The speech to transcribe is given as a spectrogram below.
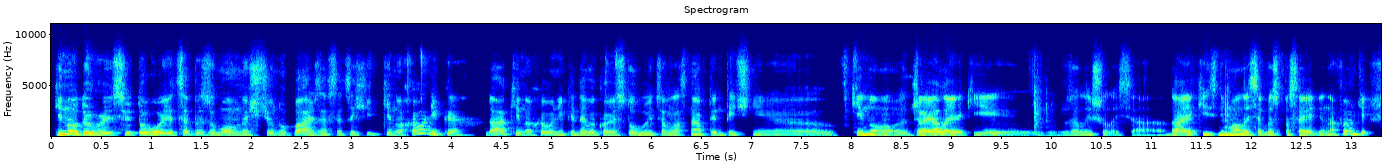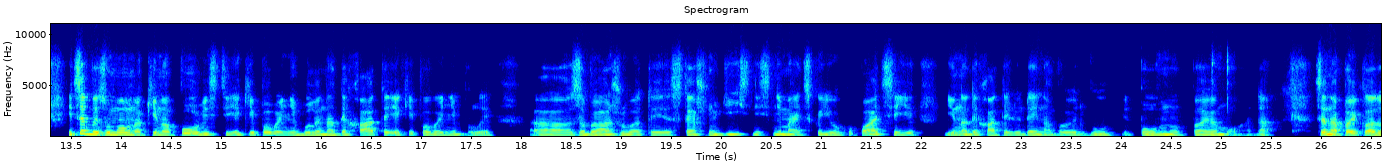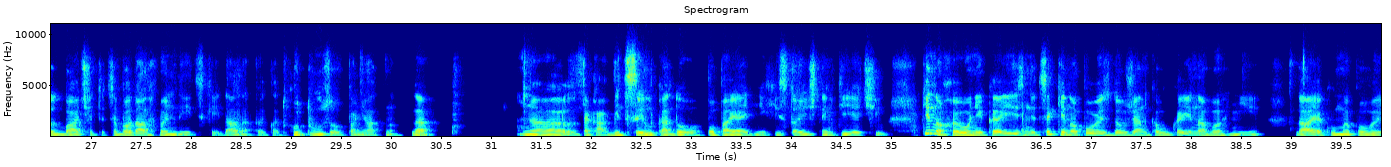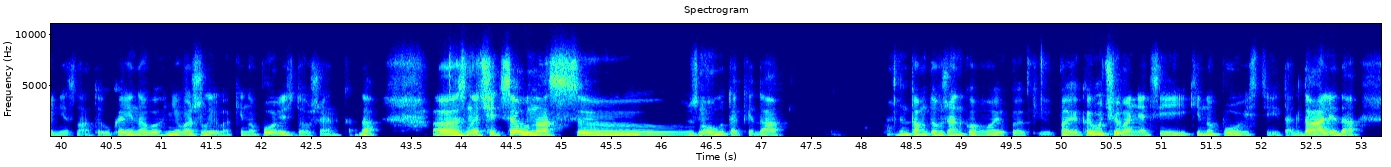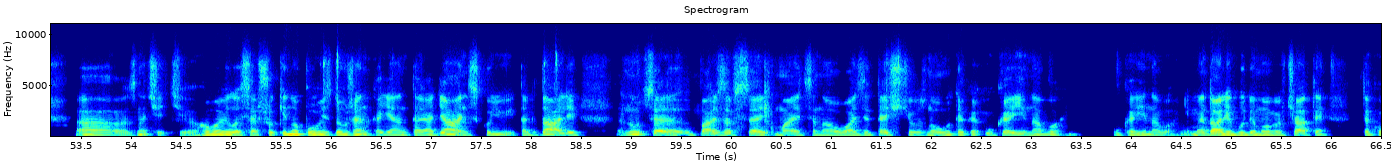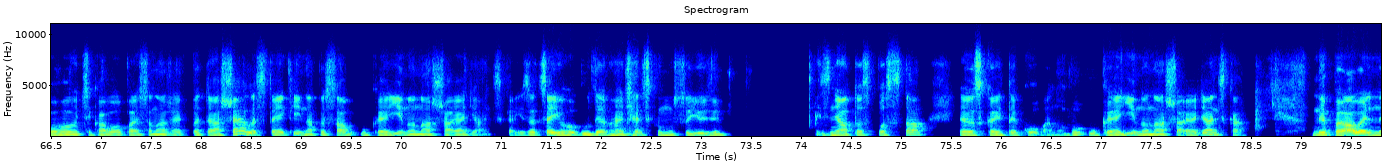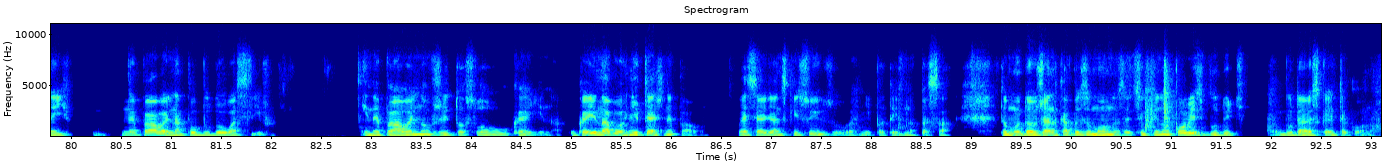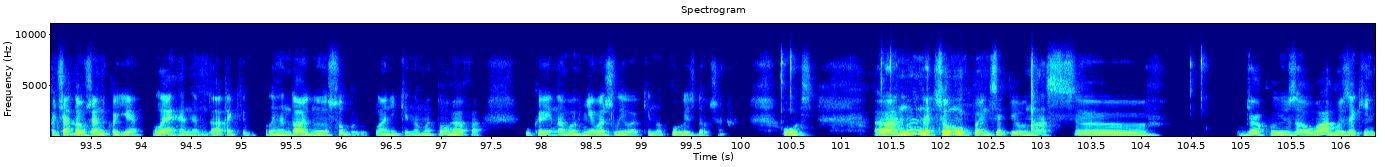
Кіно Другої світової це безумовно, що ну, перш за все, це кінохроніки, да, кінохроніки, де використовуються власне автентичні е, в кіно джерела, які залишилися, да, які знімалися безпосередньо на фронті. І це безумовно кіноповісті, які повинні були надихати, які повинні були е, зображувати страшну дійсність німецької окупації і надихати людей на боротьбу і повну перемогу. Да? Це, наприклад, от бачите, це Богдан Хмельницький, да, наприклад, Кутузов, понятно, да? Е, така відсилка до попередніх історичних діячів. Кінохроніка різні, це кіноповість Довженка Україна в огні, да, яку ми повинні знати. Україна в огні важлива, кіноповість Довженка. Да? Е, значить, це у нас е, знову таки, да, там Довженко про перекручування цієї кіноповісті і так далі. Да? Е, значить, говорилося, що кіноповість Довженка є антирадянською і так далі. Ну, це перш за все мається на увазі те, що знову таки Україна вогні. Україна вогні. Ми далі будемо вивчати такого цікавого персонажа, як Петра Шелеста, який написав Україна наша радянська, і за це його буде в Радянському Союзі знято з поста розкритиковано, бо Україна наша радянська неправильний, неправильна побудова слів і неправильно вжито слово Україна. Україна в вогні теж неправильно. Весь Радянський Союз у вогні потрібно писати. Тому Довженка, безумовно, за цю кіноповість будуть, буде розкритиковано. Хоча Довженко є легенем, да, таким легендарною особою в плані кінематографа. Україна в вогні важлива кіноповість Довженка. Ось. Е, Ну і на цьому, в принципі, у нас е, дякую за увагу.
